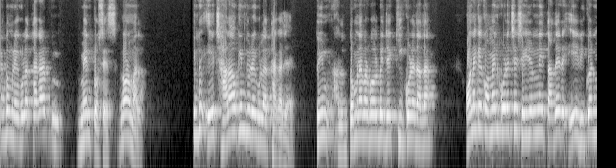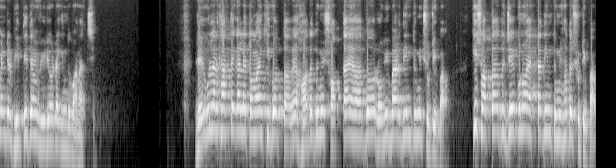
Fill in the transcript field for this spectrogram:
একদম রেগুলার থাকার মেন প্রসেস নর্মাল কিন্তু এছাড়াও কিন্তু রেগুলার থাকা যায়। তুমি, তোমরা এবার বলবে যে কি করে দাদা? অনেকে কমেন্ট করেছে, সেই জন্যই তাদের এই রিকোয়ারমেন্টের ভিত্তিতে আমি ভিডিওটা কিন্তু বানাচ্ছি। রেগুলার থাকতে গেলে তোমায় কি করতে হবে? হয়তো তুমি সপ্তাহে হয়তো রবিবার দিন তুমি ছুটি পাও। কি সপ্তাহে? তো যে কোনো একটা দিন তুমি হয়তো ছুটি পাও।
